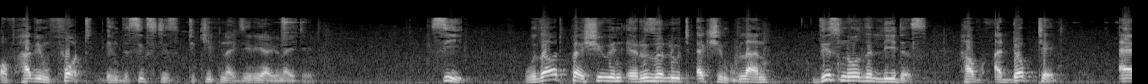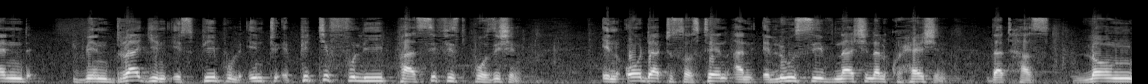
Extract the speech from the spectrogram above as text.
of having fought in the 60s to keep Nigeria united. C. Without pursuing a resolute action plan, these northern leaders have adopted and been dragging its people into a pitifully pacifist position in order to sustain an elusive national cohesion that has long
